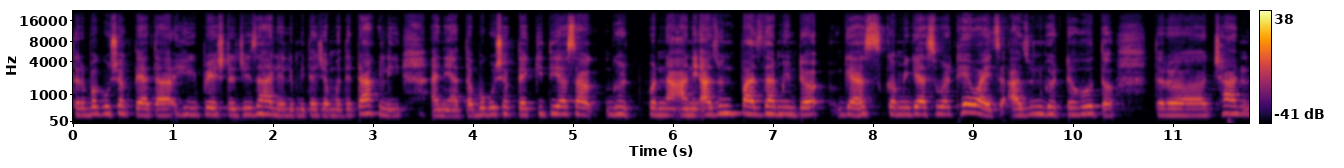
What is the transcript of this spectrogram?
तर बघू शकते आता ही पेस्ट जी झालेली मी त्याच्यामध्ये टाकली. आणि आता बघू शकता किती असा घट्टपणा आणि अजून पाच दहा मिनटं गॅस कमी गॅसवर ठेवायचं. अजून घट्ट होतं. तर छान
